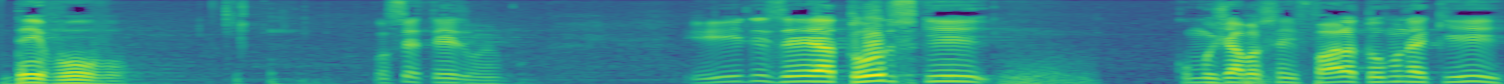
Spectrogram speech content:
Devolvo. Com certeza, meu. E dizer a todos que, como já você fala, todo mundo aqui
